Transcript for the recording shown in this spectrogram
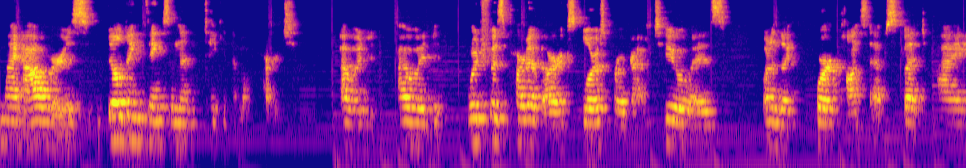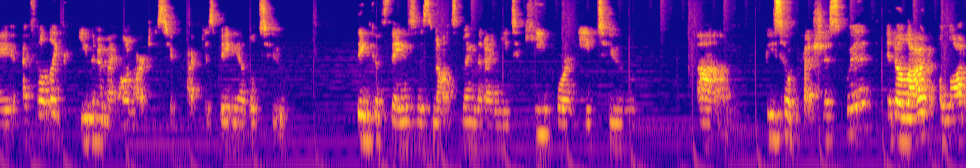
my hours building things and then taking them apart. I would, I would, which was part of our Explorers program too, is one of the core concepts. But I, I felt like even in my own artistic practice, being able to think of things as not something that I need to keep or need to um, be so precious with, it allowed a lot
